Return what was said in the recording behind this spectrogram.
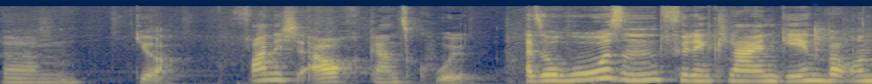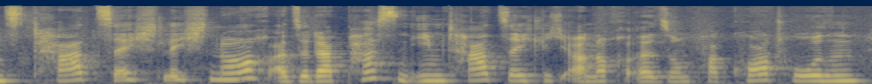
Ähm, ja, fand ich auch ganz cool. Also Hosen für den Kleinen gehen bei uns tatsächlich noch. Also da passen ihm tatsächlich auch noch äh, so ein paar Korthosen,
